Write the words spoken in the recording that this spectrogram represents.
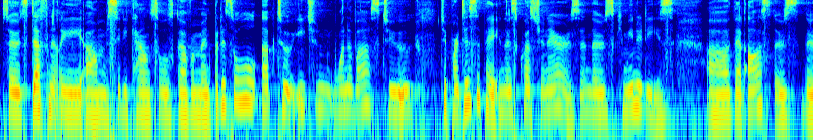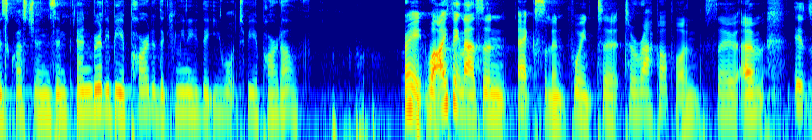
So it's definitely um, city councils, government, but it's all up to each and one of us to, to participate in those questionnaires and those communities uh, that ask those, those questions and, and really be a part of the community that you want to be a part of. Great. Well, I think that's an excellent point to, to wrap up on. So, um, it's,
